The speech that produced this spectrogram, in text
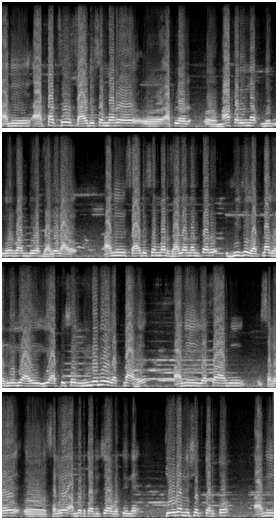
आणि आताच सहा डिसेंबर आपलं महापरिणाम निर्माण दिवस झालेला आहे. आणि सहा डिसेंबर झाल्यानंतर ही जी घटना घडलेली आहे ही अतिशय निंदनीय घटना आहे. आणि याचा आम्ही सगळे सगळे आंबेडकरीच्या वतीने तीव्र निषेध करतो. आणि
